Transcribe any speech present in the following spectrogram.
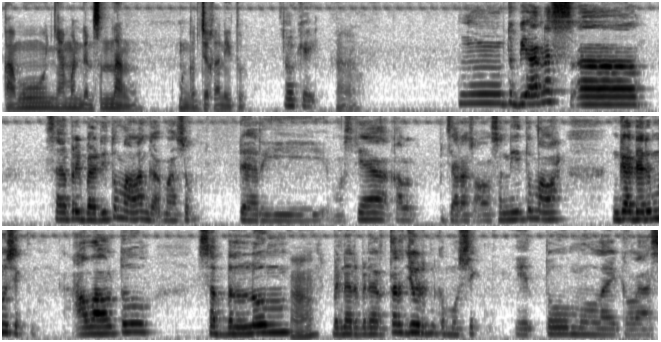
kamu nyaman dan senang mengerjakan itu Oke. Nah, Hmm, to be honest, eh, saya pribadi tuh malah nggak masuk dari, maksudnya kalau bicara soal seni itu malah nggak dari musik. Awal tuh sebelum uh, benar-benar terjun ke musik itu mulai kelas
